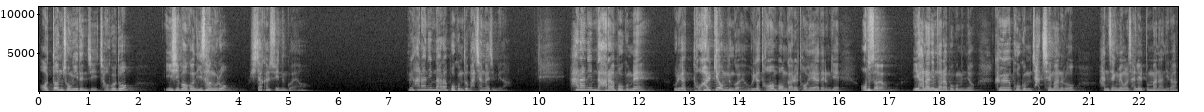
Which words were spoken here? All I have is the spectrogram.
어떤 종이든지 적어도 20억 원 이상으로 시작할 수 있는 거예요. 하나님 나라 복음도 마찬가지입니다. 하나님 나라 복음에 우리가 더 할 게 없는 거예요. 우리가 더 뭔가를 더 해야 되는 게 없어요. 이 하나님 나라 복음은요. 그 복음 자체만으로 한 생명을 살릴 뿐만 아니라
